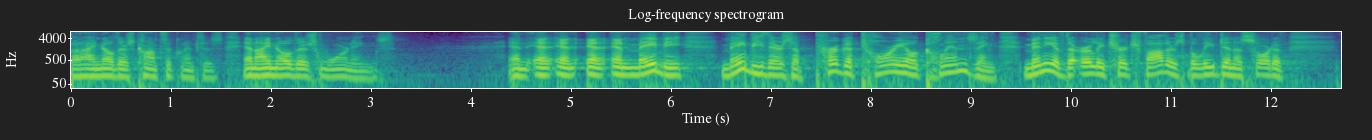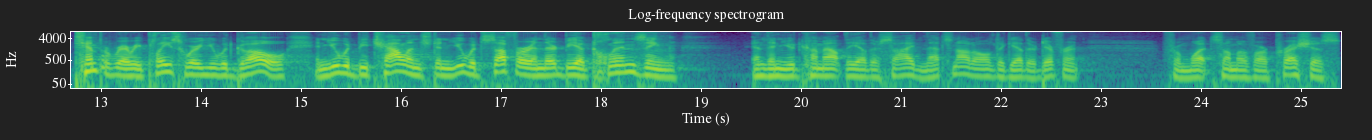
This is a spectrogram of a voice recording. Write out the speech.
But I know there's consequences, and I know there's warnings. And, and, and, and, and maybe, maybe there's a purgatorial cleansing. Many of the early church fathers believed in a sort of temporary place where you would go and you would be challenged and you would suffer, and there'd be a cleansing and then you'd come out the other side. And that's not altogether different from what some of our precious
